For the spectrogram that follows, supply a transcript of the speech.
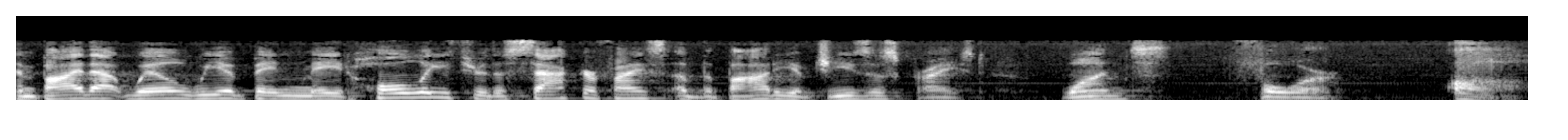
And by that will we have been made holy through the sacrifice of the body of Jesus Christ once for all.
